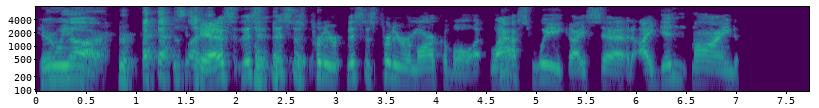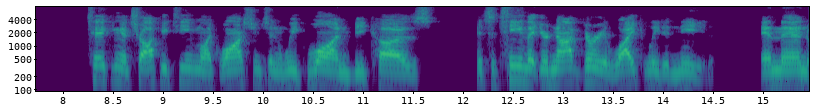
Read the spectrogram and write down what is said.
here we are. like... yeah, this, this this is pretty this is pretty remarkable. Last yeah. week I said I didn't mind taking a chalky team like Washington week one because it's a team that you're not very likely to need. And then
